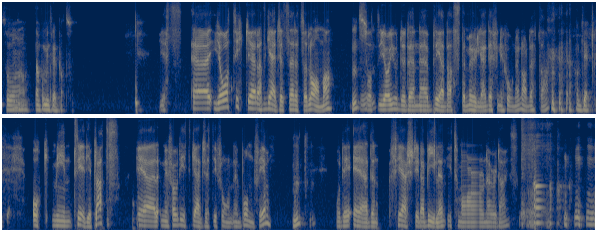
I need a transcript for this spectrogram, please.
Så Mm. den får min tredje plats. Yes. Eh, jag tycker att gadgets är rätt så lama. Mm. Så att jag gjorde den eh, bredaste möjliga definitionen av detta. Okej. Och min tredje plats är min favoritgadget ifrån en Bondfilm. Mm. Och det är den fjärrstyrda bilen i Tomorrow Never Dies.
